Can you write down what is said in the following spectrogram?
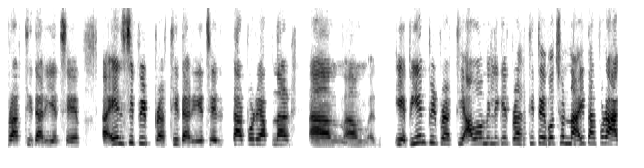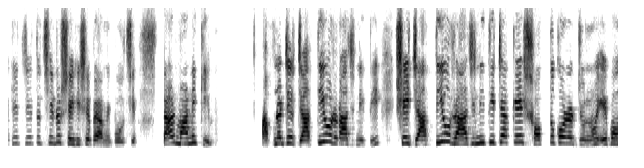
প্রার্থী দাঁড়িয়েছে এনসিপির প্রার্থী দাঁড়িয়েছে, তারপরে আপনার ইয়ে বিএনপির প্রার্থী, আওয়ামী লীগের প্রার্থী তো এবছর নাই, তারপরে আগে যেহেতু ছিল সেই হিসেবে আমি বলছি। তার মানে কি? আপনার যে জাতীয় রাজনীতি, সেই জাতীয় রাজনীতিটাকে শক্ত করার জন্য এবং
